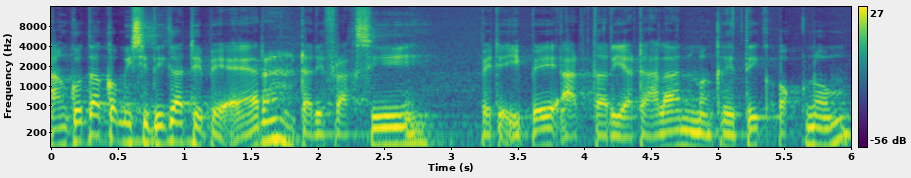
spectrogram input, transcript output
Anggota Komisi 3 DPR dari fraksi PDIP Arteria Dahlan mengkritik oknum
